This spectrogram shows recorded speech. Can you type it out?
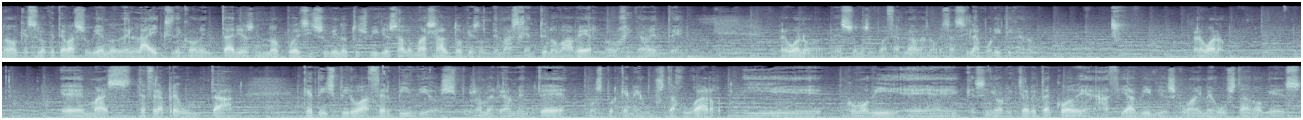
¿no? que es lo que te va subiendo, de likes, de comentarios, no puedes ir subiendo tus vídeos a lo más alto, que es donde más gente lo va a ver, ¿no? Lógicamente. Pero bueno, eso no se puede hacer nada, ¿no? Es así la política, ¿no? Pero bueno. Eh, más, tercera pregunta. ¿Qué te inspiró a hacer vídeos? Pues hombre, realmente, pues porque me gusta jugar y como vi eh, que el señor Richard Betacode hacía vídeos como a mí me gusta, ¿no? Que es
